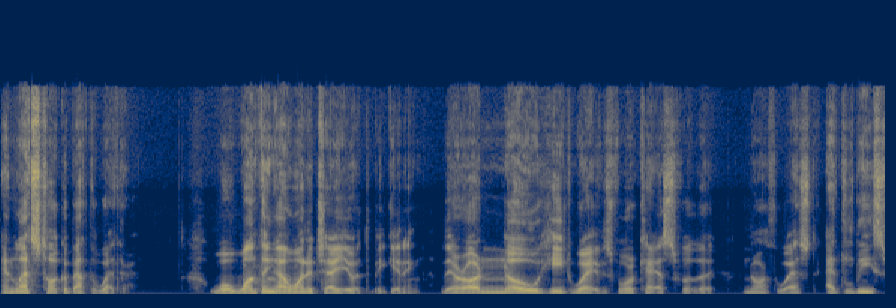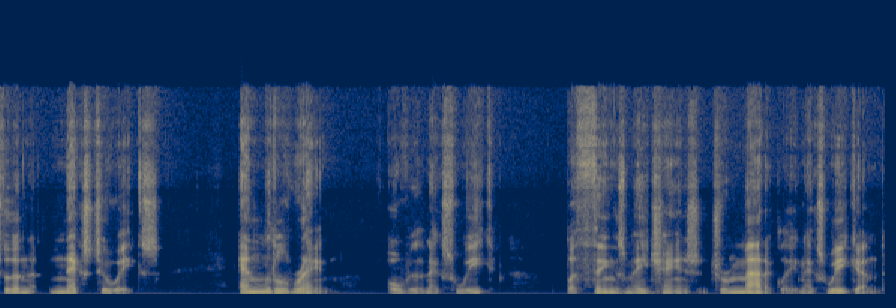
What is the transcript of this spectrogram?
and let's talk about the weather. Well, one thing I want to tell you at the beginning there are no heat waves forecast for the Northwest, at least for the next two weeks, and little rain over the next week, but things may change dramatically next weekend.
